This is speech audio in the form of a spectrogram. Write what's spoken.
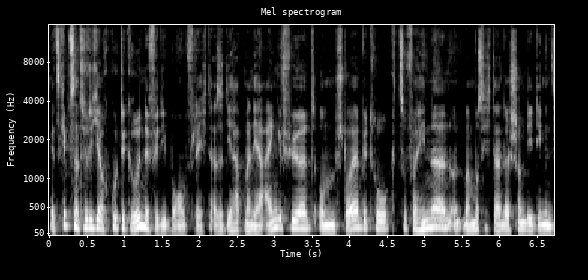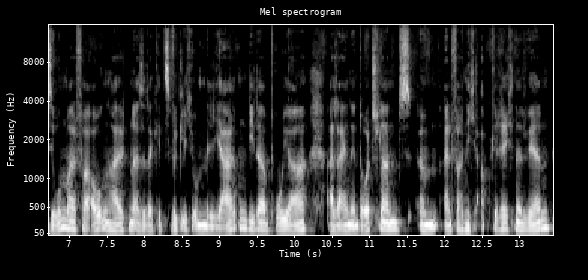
Jetzt gibt es natürlich auch gute Gründe für die Bonpflicht. Also die hat man ja eingeführt, um Steuerbetrug zu verhindern und man muss sich da, da schon die Dimension mal vor Augen halten. Also da geht es wirklich um Milliarden, die da pro Jahr allein in Deutschland ähm, einfach nicht abgerechnet werden.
